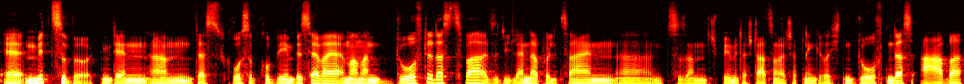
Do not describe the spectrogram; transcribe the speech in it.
äh, mitzuwirken. Denn ähm, das große Problem bisher war ja immer, man durfte das zwar, also die Länderpolizeien äh, zusammen mit der Staatsanwaltschaft und den Gerichten durften das, aber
